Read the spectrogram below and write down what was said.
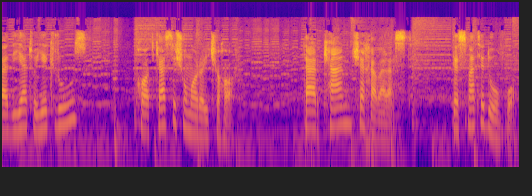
ابدیت و یک روز پادکست شماره چهار. در کن چه خبر است؟ قسمت دوم.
